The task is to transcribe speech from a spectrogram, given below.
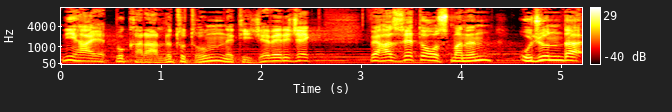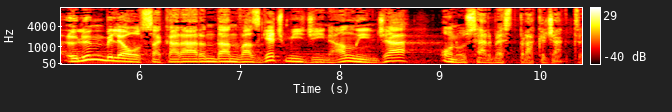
Nihayet bu kararlı tutum netice verecek ve Hazreti Osman'ın ucunda ölüm bile olsa kararından vazgeçmeyeceğini anlayınca onu serbest bırakacaktı.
